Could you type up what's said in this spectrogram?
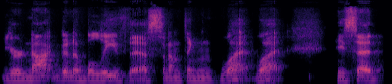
You're not going to believe this. And I'm thinking, What? What? He said,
